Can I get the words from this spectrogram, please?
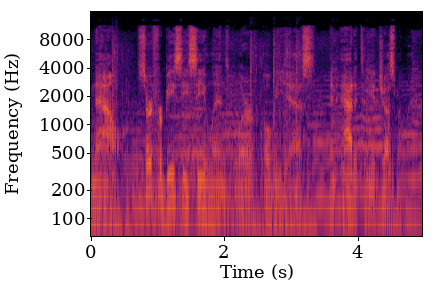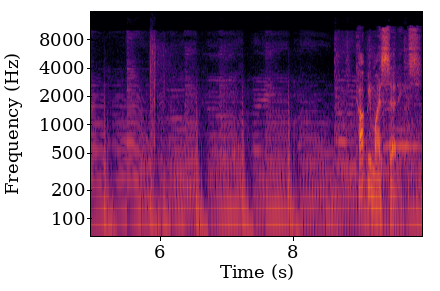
Now, search for BCC Lens Blur OBS and add it to the adjustment layer. Copy my settings.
